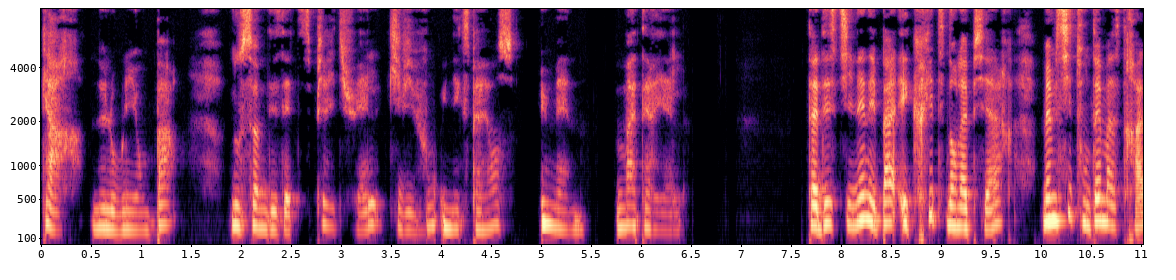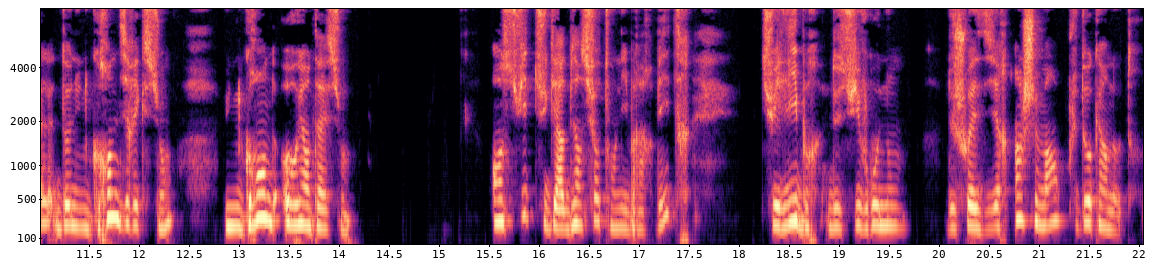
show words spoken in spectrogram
Car, ne l'oublions pas, nous sommes des êtres spirituels qui vivons une expérience humaine, matérielle. Ta destinée n'est pas écrite dans la pierre, même si ton thème astral donne une grande direction, une grande orientation. Ensuite, tu gardes bien sûr ton libre arbitre. Tu es libre de suivre ou non, de choisir un chemin plutôt qu'un autre.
